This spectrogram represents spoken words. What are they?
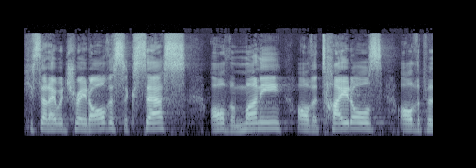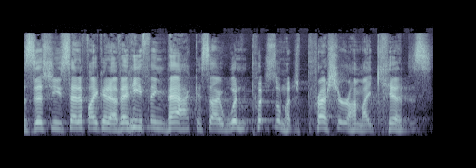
He said, I would trade all the success, all the money, all the titles, all the positions. He said, if I could have anything back, I I wouldn't put so much pressure on my kids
